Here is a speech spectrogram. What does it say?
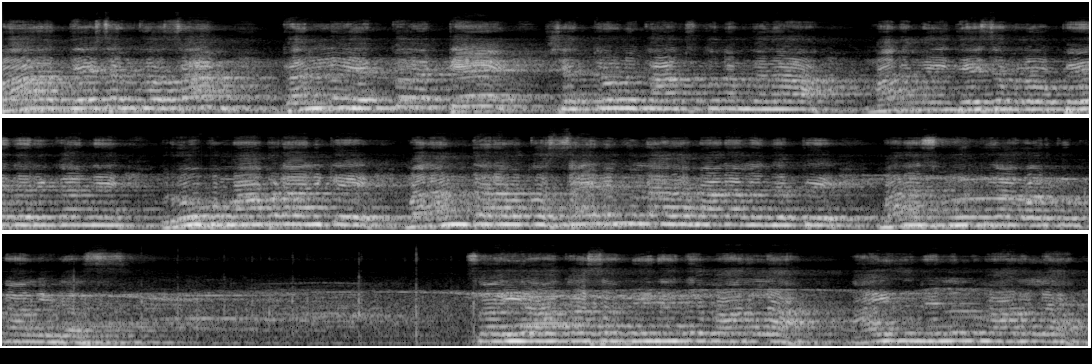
భారతదేశం కోసం గన్ను ఎక్కువట్టి శత్రువును కాల్చుతున్నాం కదా. మనం ఈ దేశంలో పేదరికాన్ని రూపుమాపడానికి మనందరం ఒక సైనికులాగా మారాలని చెప్పి మనస్ఫూర్తిగా కోరుకుంటున్నాను లీడర్స్. సో ఈ అవకాశం నేనైతే మారలా. ఐదు నెలలు మారలా.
